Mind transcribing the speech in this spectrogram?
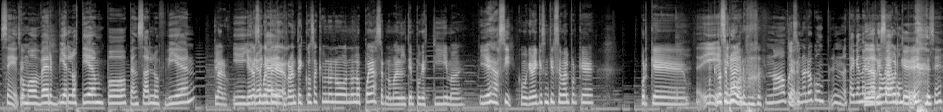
Sí, Sí. como ver bien los tiempos, pensarlos bien. Claro. Y Y, yo darse creo que, cuenta hay- que, de repente hay cosas que uno no, no los puede hacer nomás en el tiempo que estima. Y es así, como que no hay que sentirse mal porque. Porque. y, porque y no se si pudo, no, ¿no? no, pues Claro. si no lo cumplen, estáis viendo Me que da no lo voy risa a porque- cumplir. Sí.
